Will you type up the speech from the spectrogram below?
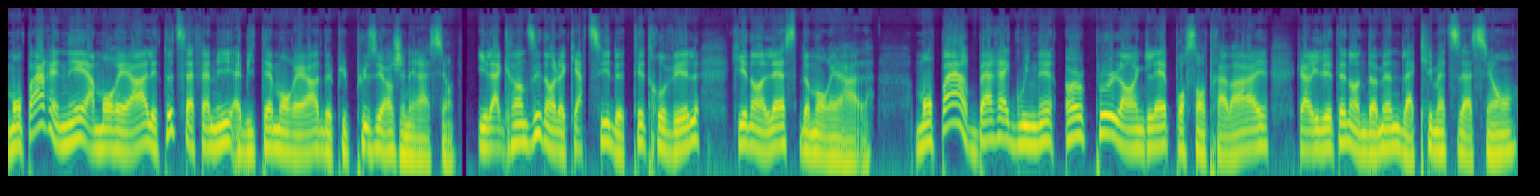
Mon père est né à Montréal et toute sa famille habitait Montréal depuis plusieurs générations. Il a grandi dans le quartier de Tétroville, qui est dans l'est de Montréal. Mon père baragouinait un peu l'anglais pour son travail, car il était dans le domaine de la climatisation,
